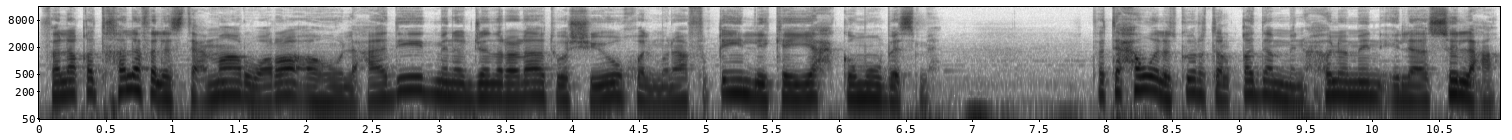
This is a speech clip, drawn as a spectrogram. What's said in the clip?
فلقد خلف الاستعمار وراءه العديد من الجنرالات والشيوخ والمنافقين لكي يحكموا باسمه. فتحولت كرة القدم من حلم إلى سلعة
